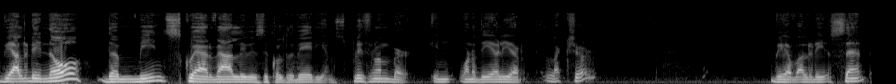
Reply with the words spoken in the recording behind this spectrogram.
we already know the mean square value is equal to the variance. Please remember in one of the earlier lecture we have already said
